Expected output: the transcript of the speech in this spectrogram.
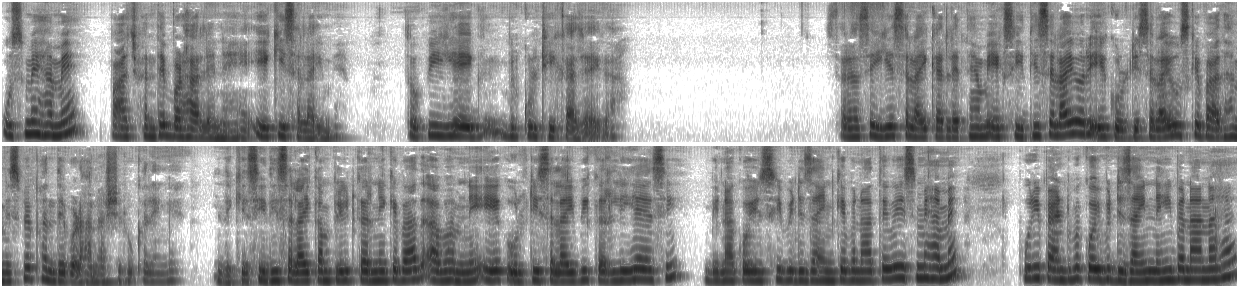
उसमें हमें पाँच फंदे बढ़ा लेने हैं एक ही सिलाई में। तो भी ये बिल्कुल ठीक आ जाएगा। तरह से ये सिलाई कर लेते हैं। हम एक सीधी सिलाई और एक उल्टी सिलाई, उसके बाद हम इसमें फंदे बढ़ाना शुरू करेंगे। देखिए, सीधी सिलाई कंप्लीट करने के बाद अब हमने एक उल्टी सिलाई भी कर ली है ऐसी। बिना कोई सी भी डिज़ाइन के बनाते हुए इसमें हमें पूरी पैंट में कोई भी डिज़ाइन नहीं बनाना है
